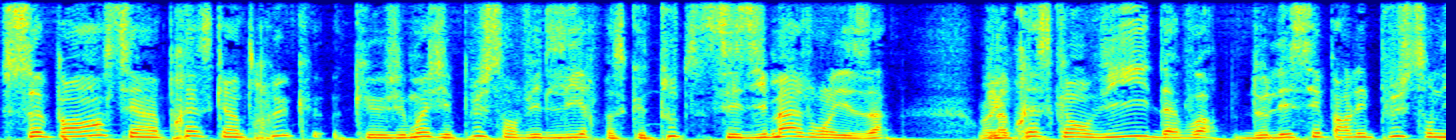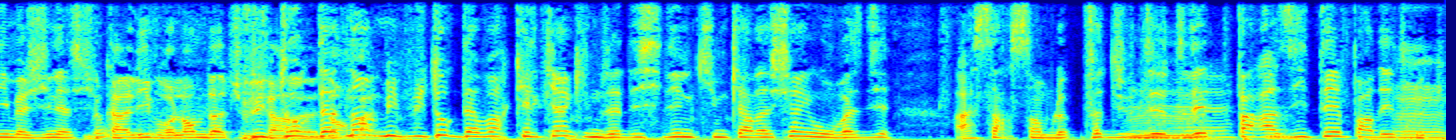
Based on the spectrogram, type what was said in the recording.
Cependant, c'est un, presque un truc que moi j'ai plus envie de lire parce que toutes ces images, on les a. On a presque envie d'avoir, de laisser parler plus son imagination. un livre lambda, tu plutôt que non, mais plutôt que d'avoir quelqu'un qui nous a décidé une Kim Kardashian et où on va se dire, ah, ça ressemble, d'être parasité par des trucs. Et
